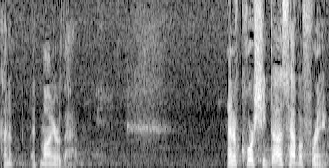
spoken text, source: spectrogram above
kind of admire that. And of course, she does have a frame.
